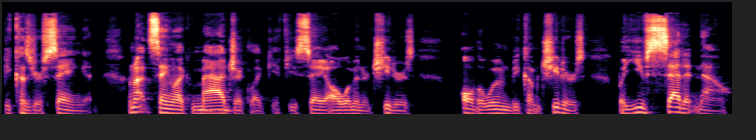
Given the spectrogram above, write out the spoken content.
because you're saying it. I'm not saying like magic, like if you say all women are cheaters, all the women become cheaters but you've said it now.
